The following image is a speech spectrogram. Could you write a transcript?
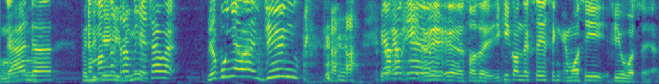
Enggak ada Emang Magic Andra gini. punya cewek? Ya punya anjing. Eh, eh, eh, so, sorry. Iki konteksnya sing emosi viewers ya.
